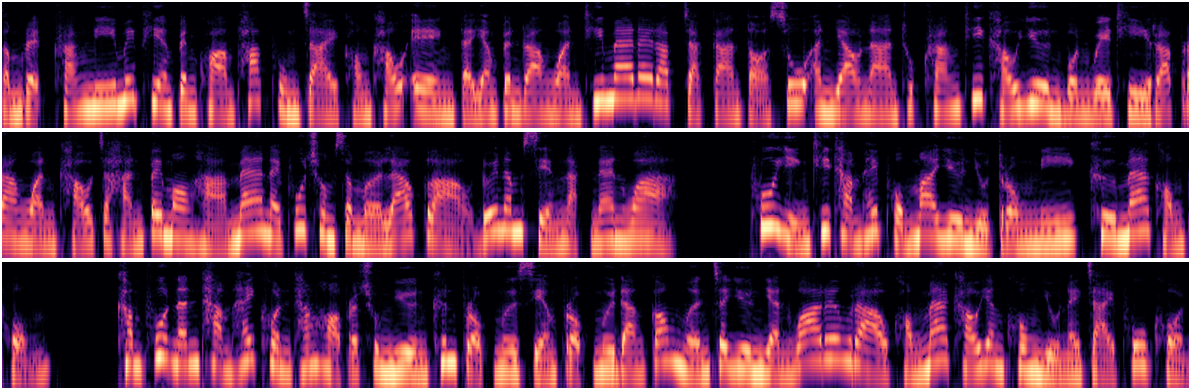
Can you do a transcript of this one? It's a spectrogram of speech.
สำเร็จครั้งนี้ไม่เพียงเป็นความภาคภูมิใจของเขาเอง แต่ยังเป็นรางวัลที่แม่ได้รับจากการต่อสู้อันยาวนานทุกครั้งที่เขายืนบนเวทีรับรางวัลเขาจะหันไปมองหาแม่ในผู้ชมเสมอแล้วกล่าวด้วยน้ำเสียงหนักแน่นว่า ผู้หญิงที่ทำให้ผมมายืนอยู่ตรงนี้คือแม่ของผมคำพูดนั้นทำให้คนทั้งหอประชุมยืนขึ้นปรบมือเสียงปรบมือดังก้องเหมือนจะยืนยันว่าเรื่องราวของแม่เขายังคงอยู่ในใจผู้คน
